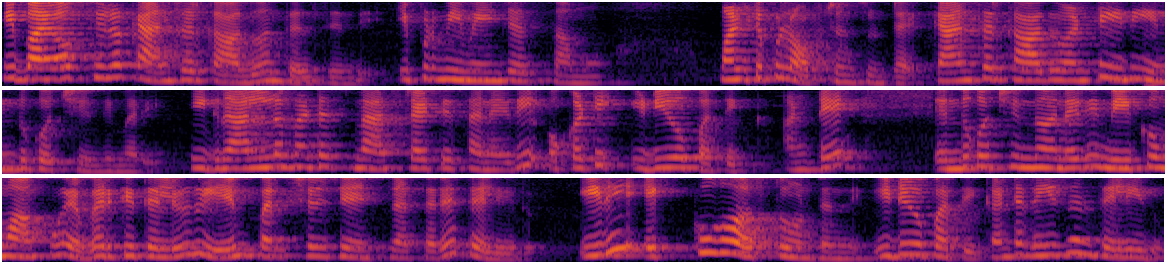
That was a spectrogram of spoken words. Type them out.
ఈ బయోప్సీలో క్యాన్సర్ కాదు అని తెలిసింది. ఇప్పుడు మేము ఏం చేస్తాము? మల్టిపుల్ ఆప్షన్స్ ఉంటాయి. క్యాన్సర్ కాదు అంటే ఇది ఎందుకు వచ్చింది మరి? ఈ గ్రానులోమాటస్ మాస్టైటిస్ అనేది ఒకటి ఇడియోపతిక్. అంటే ఎందుకు వచ్చిందో అనేది మీకు మాకు ఎవరికి తెలియదు ఏం పరీక్షలు చేయించినా సరే తెలియదు. ఇది ఎక్కువగా వస్తూ ఉంటుంది. ఇడియోపతిక్ అంటే రీజన్ తెలియదు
